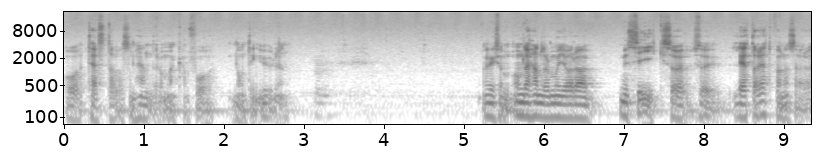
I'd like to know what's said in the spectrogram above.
Och testa vad som händer om man kan få någonting ur den. Liksom, om det handlar om att göra musik så, så leta rätt på någon så här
